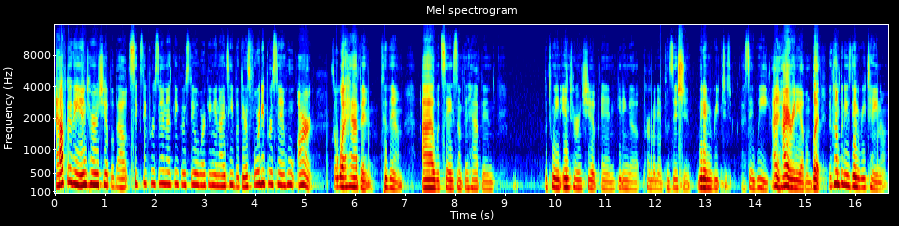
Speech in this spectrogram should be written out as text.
after the internship, about 60% I think are still working in IT, but there's 40% who aren't. So what happened to them? I would say something happened between internship and getting a permanent position. We didn't, re- I say we, I didn't hire any of them, but the companies didn't retain them.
